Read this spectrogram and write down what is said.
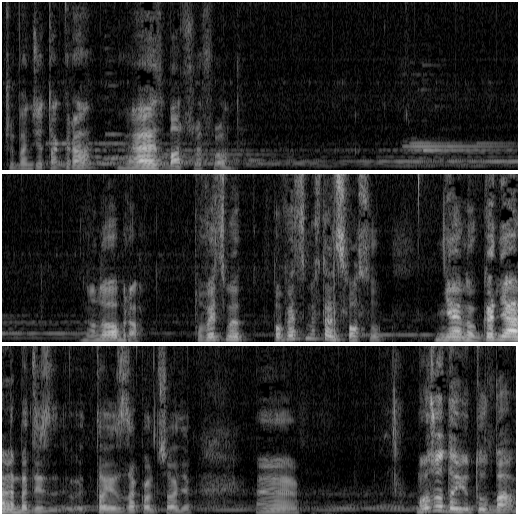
Czy będzie ta gra? Jest Battlefront. No dobra. Powiedzmy, powiedzmy w ten sposób. Nie no, genialne będzie, to jest zakończenie. E, może do YouTube'a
